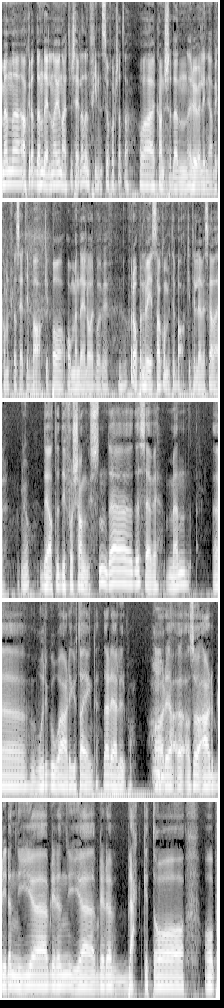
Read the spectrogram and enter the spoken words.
Men uh, akkurat den delen av United-sjela, den finnes jo fortsatt, da. Og er kanskje den røde linja vi kommer til å se tilbake på om en del år, hvor vi forhåpentligvis har kommet tilbake til det vi skal være. Jo, det at de får sjansen, det, det ser vi. Men uh, hvor gode er de gutta egentlig? Det er det jeg lurer på. Har de, eh, altså er det, blir det ny Blir det nye Blir det Blackett og, og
